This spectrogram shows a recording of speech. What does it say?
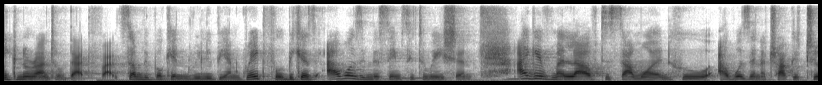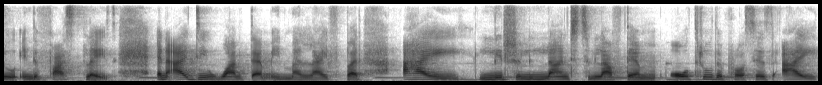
ignorant of that fact. Some people can really be ungrateful because I was in the same situation. I gave my love to someone who I wasn't attracted to in the first place, and I didn't want them in my life, but I literally learned to love them all through the process. I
